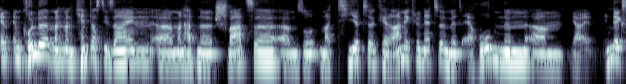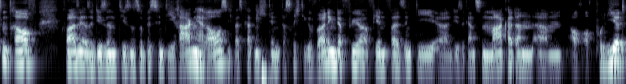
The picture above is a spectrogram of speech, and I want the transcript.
im, im Grunde, man, man kennt das Design, äh, man hat eine schwarze, ähm, so mattierte Keramiklünette mit erhobenen ähm, ja, Indexen drauf, quasi, also die sind, die sind so ein bisschen, die ragen heraus. Ich weiß gerade nicht den, das richtige Wording dafür. Auf jeden Fall sind die, äh, diese ganzen Marker dann ähm, auch, auch poliert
